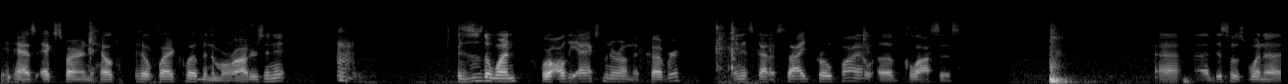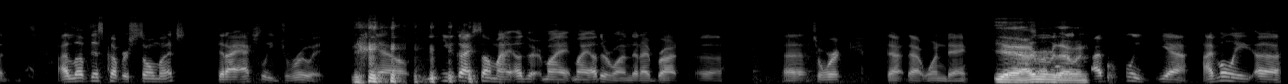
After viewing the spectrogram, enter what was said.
it has X Fire and the Hell, Hellfire Club and the Marauders in it. this is the one where all the X Men are on the cover, and it's got a side profile of Colossus. Uh, this was when uh, I love this cover so much that I actually drew it. Now you guys saw my other my my other one that I brought uh, uh, to work that that one day. Yeah, I remember that one. I've only yeah, I've only uh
